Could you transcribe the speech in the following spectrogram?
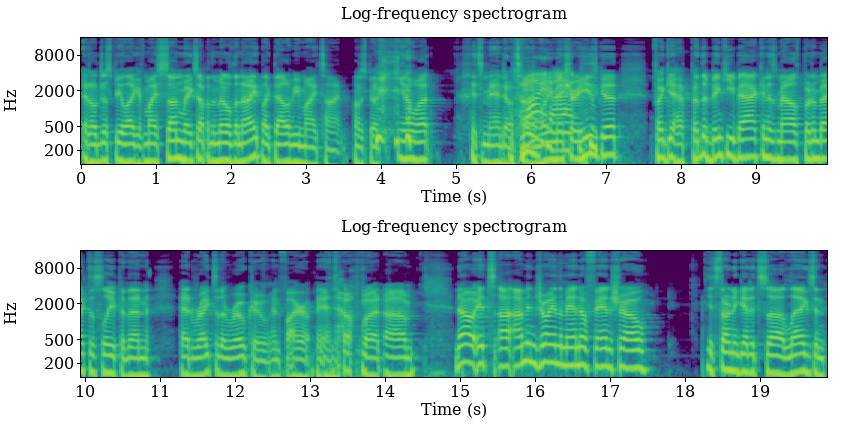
it'll just be like if my son wakes up in the middle of the night, like that'll be my time. I'll just be like, you know what, it's Mando time. Why Let me make sure he's good. But yeah, put the binky back in his mouth, put him back to sleep, and then head right to the Roku and fire up Mando. But um, no, it's uh, I'm enjoying the Mando fan show it's starting to get its uh, legs, and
